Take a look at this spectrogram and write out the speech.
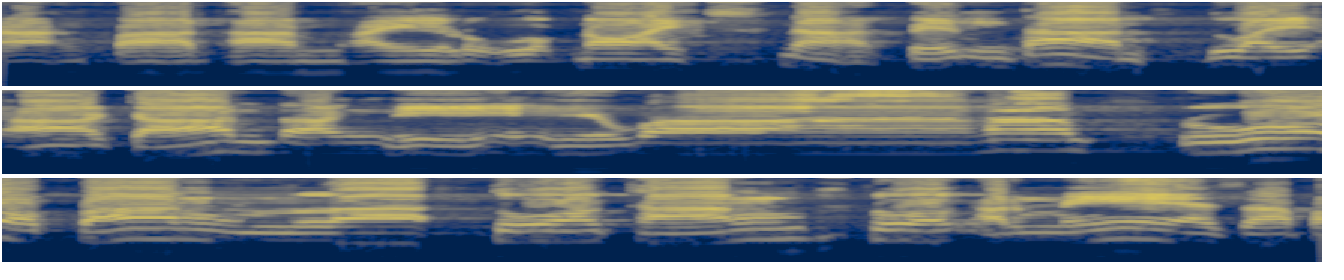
นางปาทามให้ลูกน้อย น่าเป็นท่าน ด้วยอาการดังนี้ว่ารู้ปังละตัวขังตัวอันเมสภ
